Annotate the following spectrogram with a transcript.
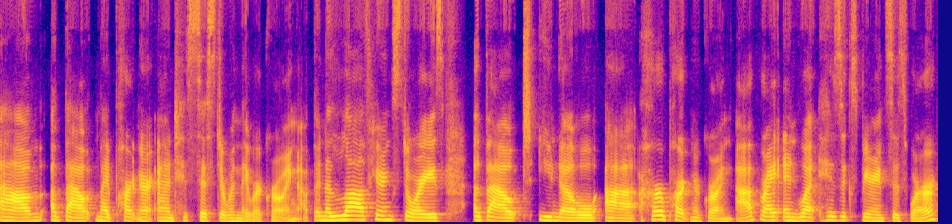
um, about my partner and his sister when they were growing up. And i love hearing stories about you know uh, her partner growing up right and what his experiences were.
